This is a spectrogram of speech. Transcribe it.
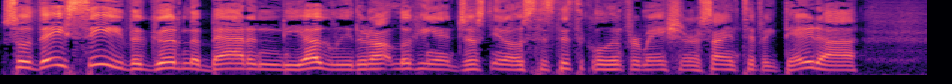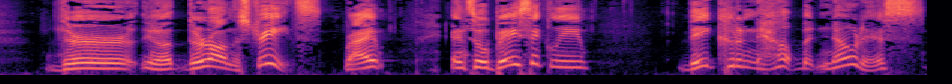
So they see the good and the bad and the ugly. They're not looking at just, you know, statistical information or scientific data. They're, you know, they're on the streets, right? And so basically, they couldn't help but notice,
